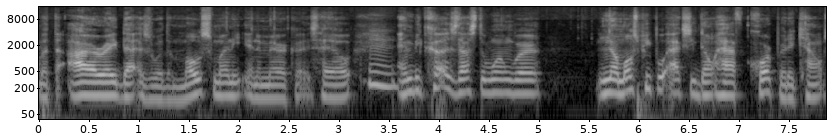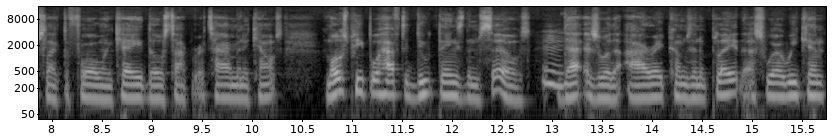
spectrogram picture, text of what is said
But the IRA, that is where the most money in America is held. Hmm. And because that's the one where, you know, most people actually don't have corporate accounts like the 401k, those type of retirement accounts. Most people have to do things themselves. Mm. That is where the IRA comes into play. That's where we can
